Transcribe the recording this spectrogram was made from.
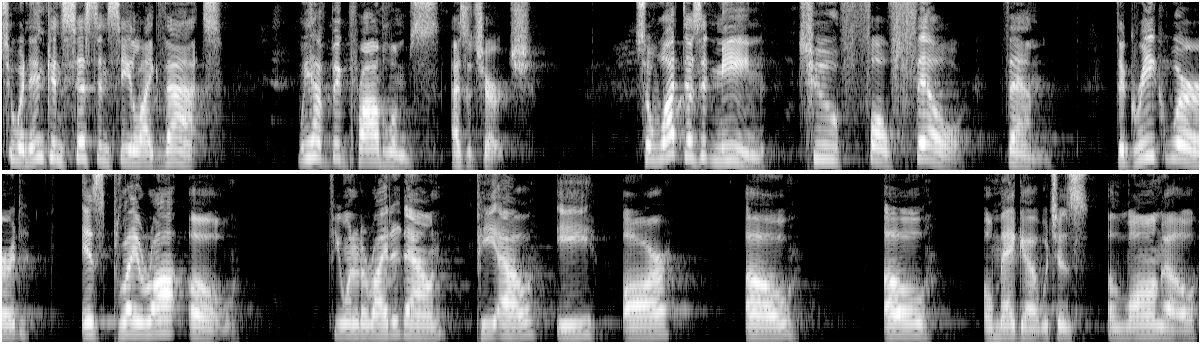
to an inconsistency like that, we have big problems as a church. So, what does it mean to fulfill them? The Greek word is plerao. If you wanted to write it down, P L E R O O omega, which is a long O,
